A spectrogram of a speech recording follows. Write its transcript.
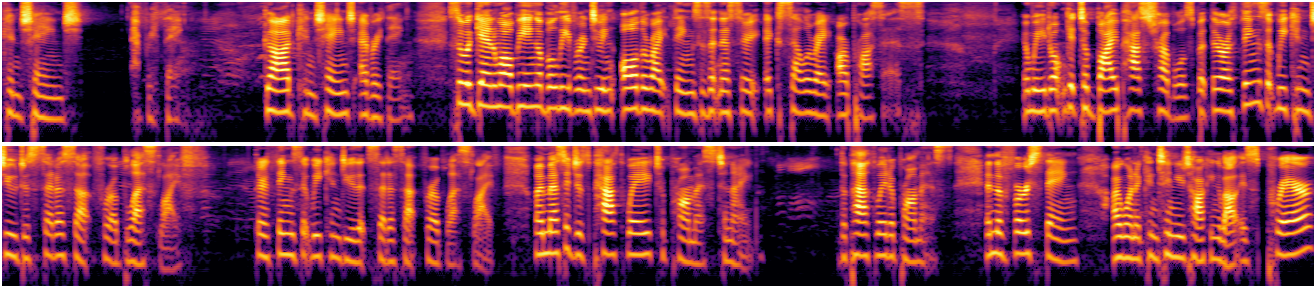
can change everything. God can change everything. So, again, while being a believer and doing all the right things doesn't necessarily accelerate our process. and we don't get to bypass troubles, but there are things that we can do to set us up for a blessed life. There are things that we can do that set us up for a blessed life. My message is Pathway to Promise tonight. The pathway to promise. And the first thing I want to continue talking about is prayer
